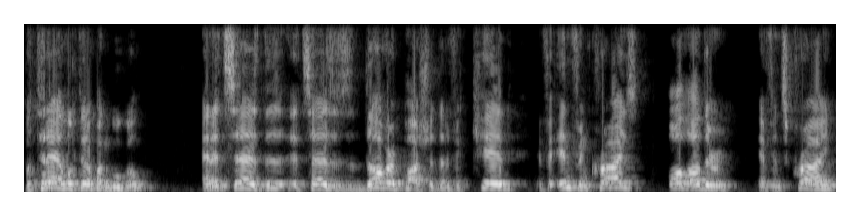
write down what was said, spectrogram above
But today I looked it up on Google, and it says it says it's a dover pasha that if a kid, if an infant cries, all other infants cry.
